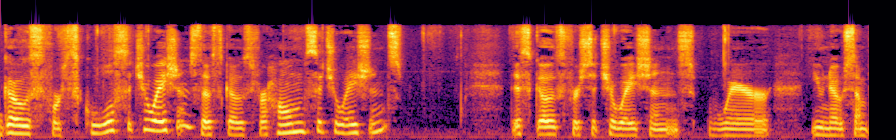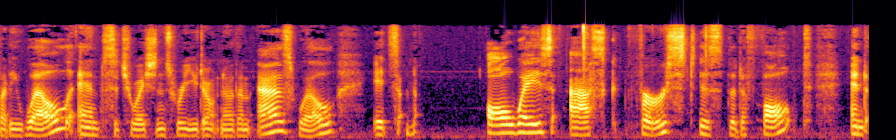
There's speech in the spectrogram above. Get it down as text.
goes for school situations. This goes for home situations. This goes for situations where you know somebody well and situations where you don't know them as well. It's always ask first is the default and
